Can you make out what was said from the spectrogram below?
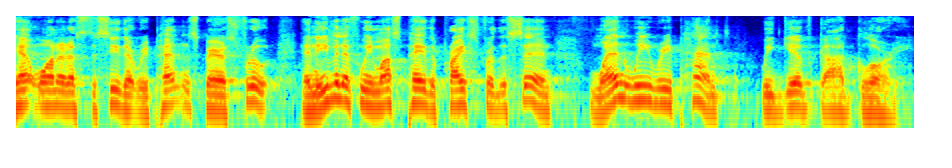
Kent wanted us to see that repentance bears fruit, and even if we must pay the price for the sin, when we repent, we give God glory.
